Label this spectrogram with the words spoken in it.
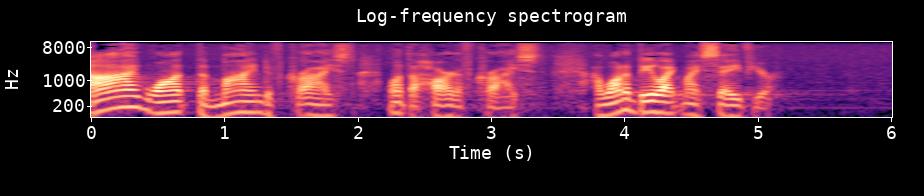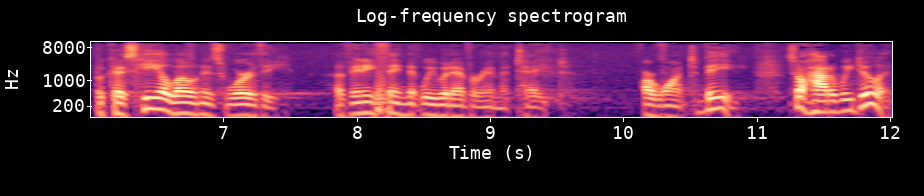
I want the mind of Christ. I want the heart of Christ. I want to be like my Savior because He alone is worthy of anything that we would ever imitate or want to be. So, how do we do it?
